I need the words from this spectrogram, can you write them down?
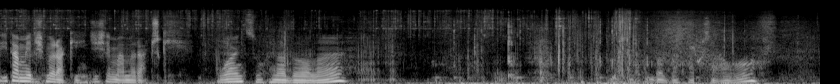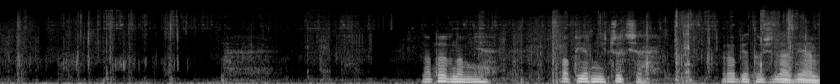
i tam mieliśmy raki. Dzisiaj mamy raczki. Łańcuch na dole. Chyba zahaczało. Na pewno mnie popierniczycie. Robię to źle, wiem.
